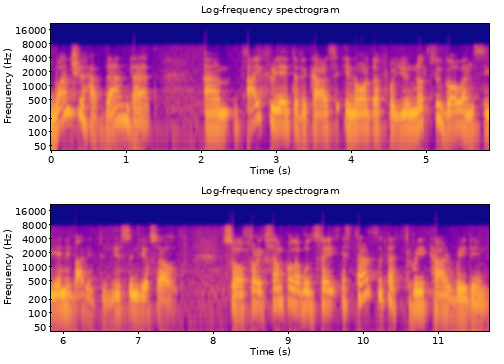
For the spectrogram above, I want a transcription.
Once you have done that, Um, I created the cards in order for you not to go and see anybody, to use them yourself. So, for example, I would say start with a three card reading.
